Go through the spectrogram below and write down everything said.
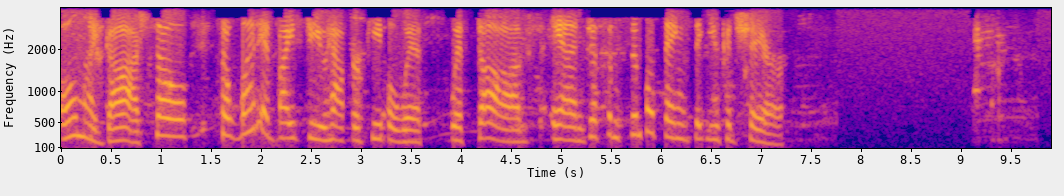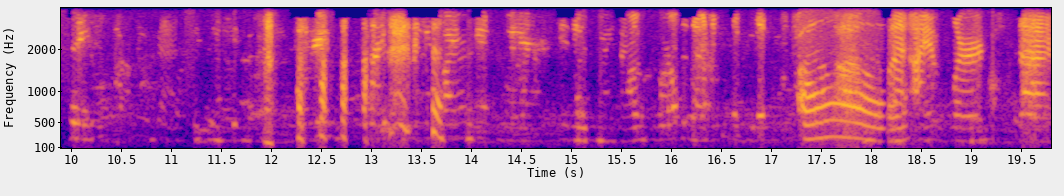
Oh my gosh. So so what advice do you have for people with with dogs and just some simple things that you could share? environment where it is my dog's world and I just like live in it. Oh. Um, but I have learned that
